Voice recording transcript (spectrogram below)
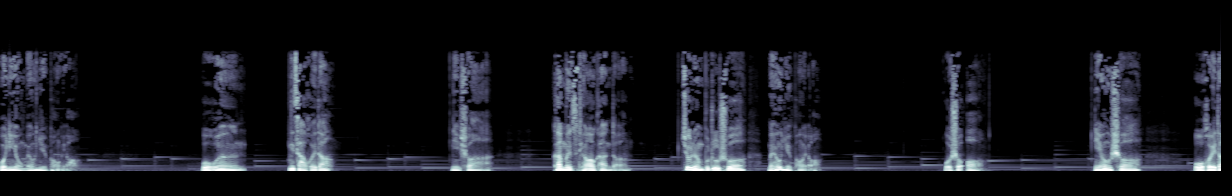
问你有没有女朋友。我问：“你咋回的？”你说：“啊，看妹子挺好看的，就忍不住说没有女朋友。”我说：“哦。”你又说：“我回的，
